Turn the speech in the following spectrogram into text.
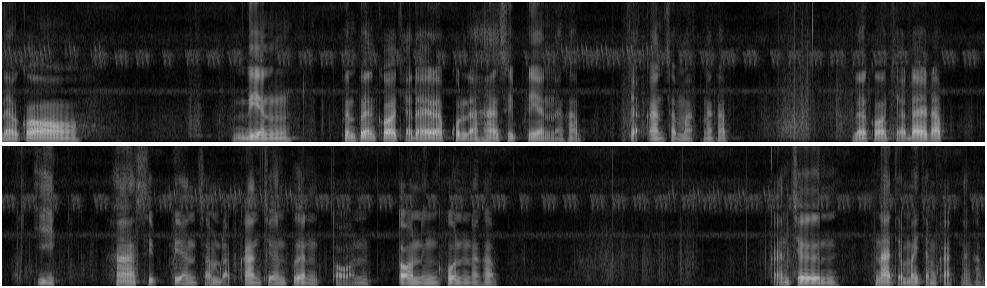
แล้วก็เหรียญเพื่อนๆก็จะได้รับคนละ 50 เหรียญนะครับ จากการสมัครนะครับ แล้วก็จะได้รับอีก 50 เหรียญสำหรับการเชิญเพื่อนต่อต่อหนึ่งคนนะครับ การเชิญน่าจะไม่จำกัดนะครับ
